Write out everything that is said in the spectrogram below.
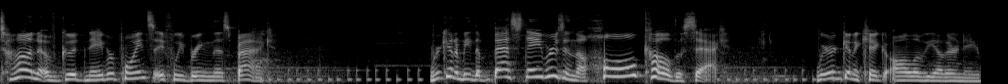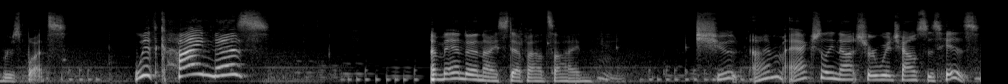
ton of good neighbor points if we bring this back. We're gonna be the best neighbors in the whole cul-de-sac. We're gonna kick all of the other neighbors' butts. With kindness! Amanda and I step outside. Shoot, I'm actually not sure which house is his.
